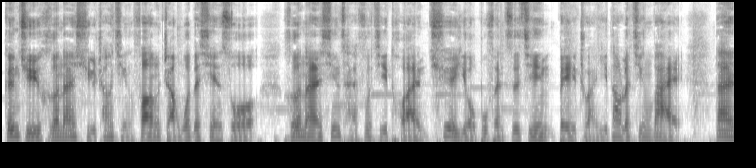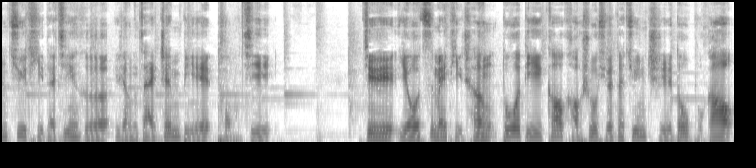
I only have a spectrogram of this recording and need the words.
根据河南许昌警方掌握的线索，河南新财富集团确有部分资金被转移到了境外，但具体的金额仍在甄别统计。近日，有自媒体称，多地高考数学的均值都不高。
